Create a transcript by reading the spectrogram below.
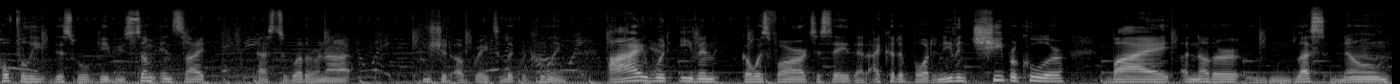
hopefully this will give you some insight as to whether or not you should upgrade to liquid cooling. I would even go as far to say that I could have bought an even cheaper cooler by another less known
